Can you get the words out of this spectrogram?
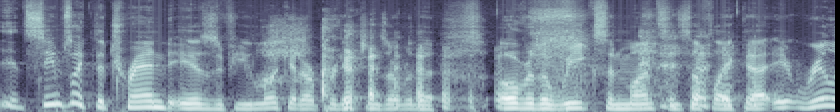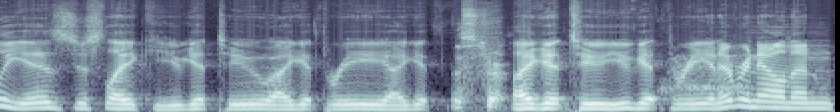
it seems like the trend is if you look at our predictions over the over the weeks and months and stuff like that, it really is just like you get two, I get three, I get I get two, you get three, and every now and then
